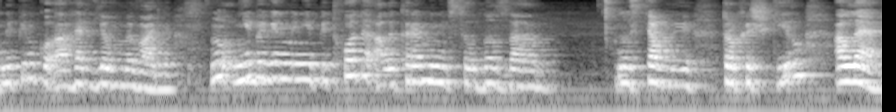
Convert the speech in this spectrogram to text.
не пінку, а гель для вмивання. Ну, ніби він мені підходить, але крем мені все одно за ну, стягує трохи шкіру. Але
